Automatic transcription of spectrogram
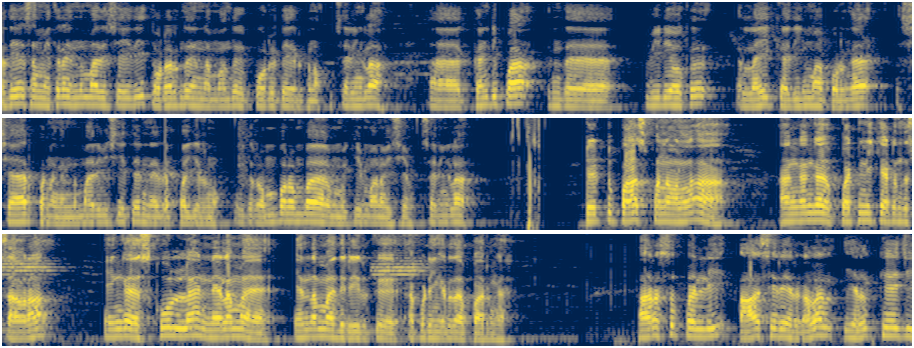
அதே சமயத்தில் இந்த மாதிரி செய்தி தொடர்ந்து நம்ம வந்து போட்டுகிட்டே இருக்கணும். சரிங்களா? கண்டிப்பாக இந்த வீடியோவுக்கு லைக் அதிகமாக போடுங்க. ஷேர் பண்ணுங்கள் இந்த மாதிரி விஷயத்தை நிறைய பகிரணும். இது ரொம்ப ரொம்ப முக்கியமான விஷயம். சரிங்களா? டெட்டு பாஸ் பண்ணவெல்லாம் அங்கங்கே பட்டினி கிடந்து சாவறான். எங்கள் ஸ்கூலில் நிலைமை எந்த மாதிரி இருக்குது அப்படிங்கிறத பாருங்கள் அரசு பள்ளி ஆசிரியர்களால் எல்கேஜி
